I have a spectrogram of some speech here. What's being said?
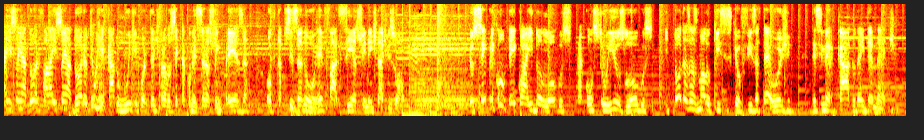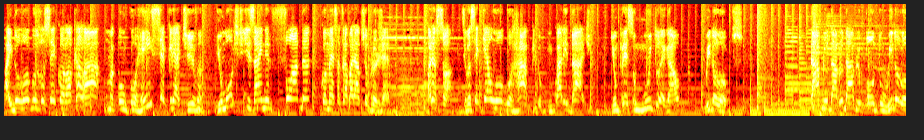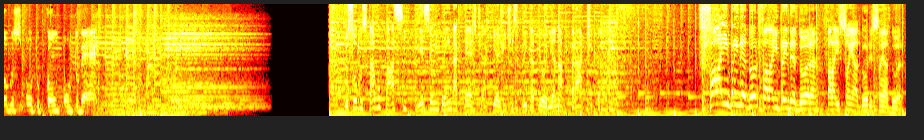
Fala aí, sonhador, fala aí, sonhador. Eu tenho um recado muito importante para você que está começando a sua empresa ou que está precisando refazer a sua identidade visual. Eu sempre contei com a Idol Logos para construir os logos e todas as maluquices que eu fiz até hoje nesse mercado da internet. A Idol Logos você coloca lá uma concorrência criativa e um monte de designer foda começa a trabalhar pro seu projeto. Olha só, se você quer um logo rápido, com qualidade e um preço muito legal, o Idologos www.idologos.com.br Eu sou Gustavo Passe e esse é o Empreenda Cast. Aqui a gente explica a teoria na prática. Fala aí, empreendedor, fala aí, empreendedora, fala aí, sonhador e sonhadora.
